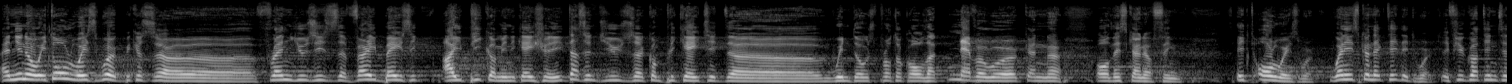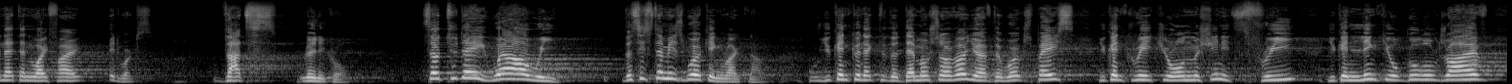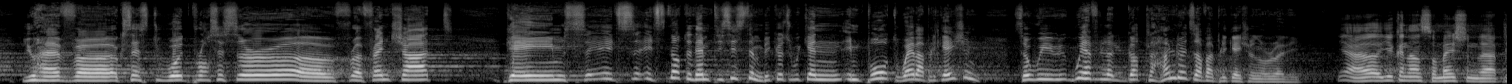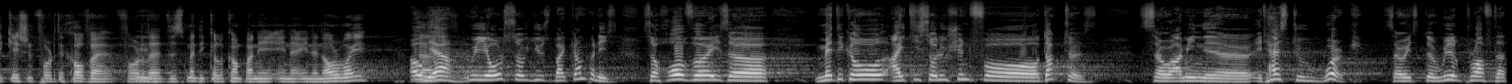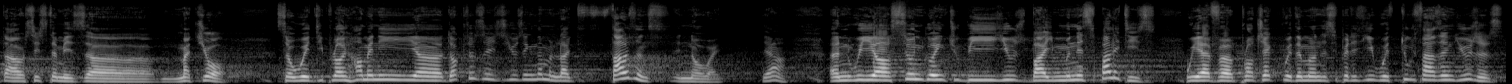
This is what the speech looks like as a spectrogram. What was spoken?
And you know, it always works because uh, Friend uses a very basic IP communication. It doesn't use a complicated uh, Windows protocol that never work and uh, all this kind of thing. It always works. When it's connected, it works. If you've got internet and Wi-Fi, it works. That's really cool. So today, where are we? The system is working right now. You can connect to the demo server, you have the workspace, you can create your own machine, it's free. You can link your Google Drive, you have uh, access to word processor, uh, friend chat, games. It's, it's not an empty system because we can import web application. So we, we have got hundreds of applications already. Yeah, uh, you can also mention the application for the Hove, for the, this medical company in, uh, in Norway. Oh Uh, yeah, we also used by companies. So Hove is a medical IT solution for doctors. So I mean, uh, it has to work. So it's the real proof that our system is uh, mature. So we deploy how many uh, doctors is using them? Like thousands in Norway. Yeah, and we are soon going to be used by municipalities. We have a project with a municipality with 2,000 users.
